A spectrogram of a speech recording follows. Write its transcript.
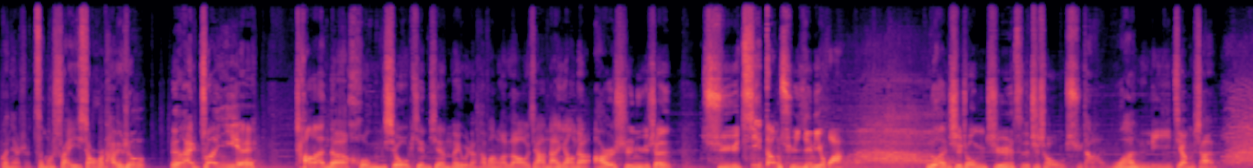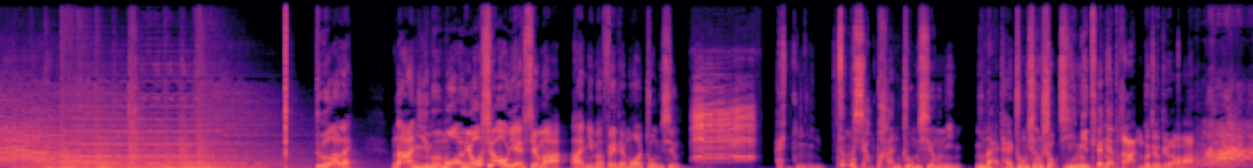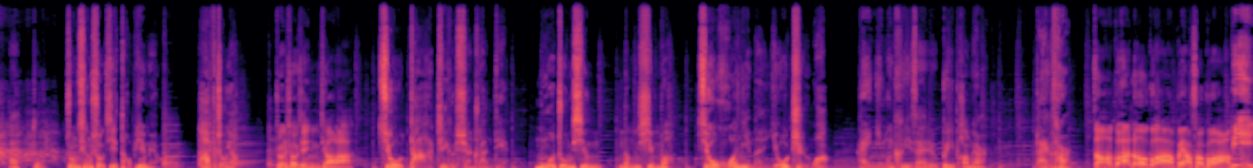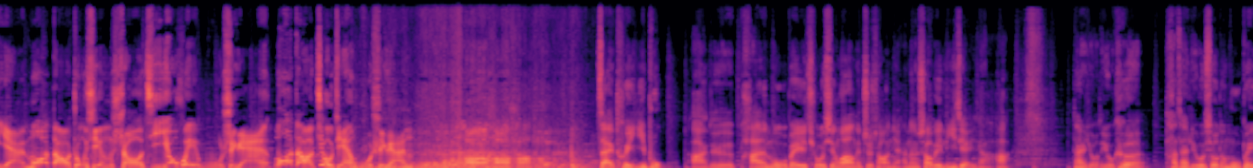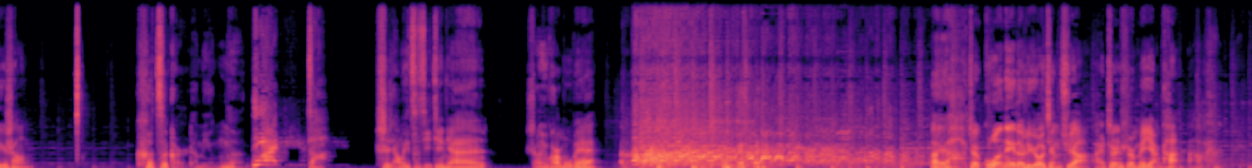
关键是这么帅一小伙大学生。人还专一哎，长安的红袖翩翩，没有让他忘了老家南阳的儿时女神，娶妻当娶阴丽华。乱世中执子之手，许他万里江山。得嘞，那你们摸刘秀也行啊啊！你们非得摸中兴。哎，你这么想盘中兴，你你买台中兴手机，你天天盘不就得了吗？哎，对了，中兴手机倒闭没有？啊，不重要。中兴手机你们听好了啊，就打这个宣传点，摸中兴能兴旺，救活你们有指望。哎，你们可以在这个碑旁边摆个摊儿。走过路过不要错过，闭眼摸到中兴手机优惠五十元，摸到就减五十元。好，好，好，好。再退一步啊，这个盘墓碑求兴旺的，至少你还能稍微理解一下啊。但是有的游客他在刘秀的墓碑上刻自个儿的名字，咋？是想为自己今年省一块墓碑？哎呀，这国内的旅游景区啊，还真是没眼看啊！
